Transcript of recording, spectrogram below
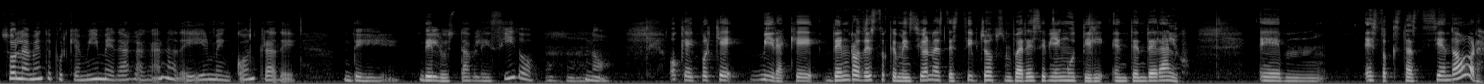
solamente porque a mí me da la gana de irme en contra de, de, de lo establecido. No. Ok, porque mira que dentro de esto que mencionas de Steve Jobs me parece bien útil entender algo. Em, esto que estás diciendo ahora,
